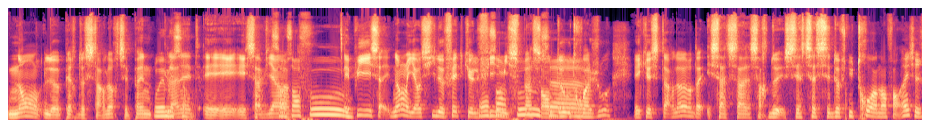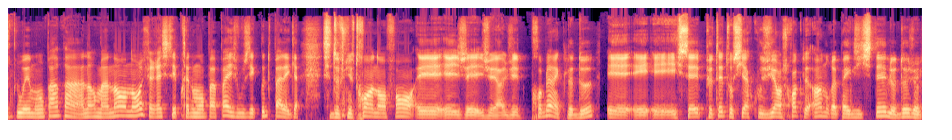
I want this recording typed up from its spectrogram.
non, le père de Star-Lord, c'est pas une Oui, planète, et, et, et ça vient... on s'en fout. Et puis, ça- non, il y a aussi le fait que le On film, il se passe en deux ou trois jours, et que Star-Lord, ça, ça, ça, c'est ça- c'est devenu trop un enfant. Eh, j'ai retrouvé mon papa, alors maintenant, non, je vais rester près de mon papa et je vous écoute pas, les gars. C'est devenu trop un enfant, et, et j'ai, j'ai, problèmes avec le 2, et, et, et- c'est peut-être aussi à. Je crois que le 1 n'aurait pas existé, le 2, je le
